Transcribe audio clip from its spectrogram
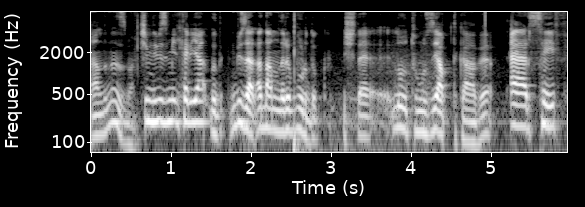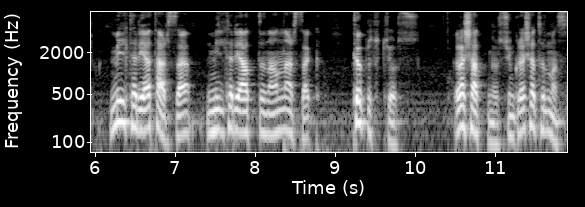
Anladınız mı? Şimdi biz militariye atladık. Güzel adamları vurduk. İşte loot'umuzu yaptık abi. Eğer safe militariye atarsa, militariye attığını anlarsak köprü tutuyoruz. Rush atmıyoruz çünkü rush atılmaz.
